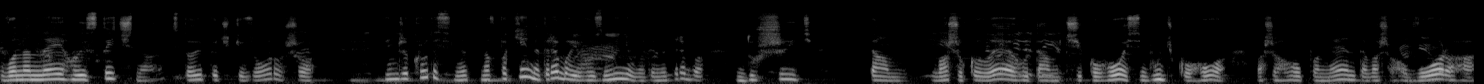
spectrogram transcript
Вона не егоїстична з тої точки зору, що він же крутиться навпаки, не треба його змінювати, не треба душити там вашу колегу там, чи когось, будь-кого, вашого опонента, вашого ворога,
